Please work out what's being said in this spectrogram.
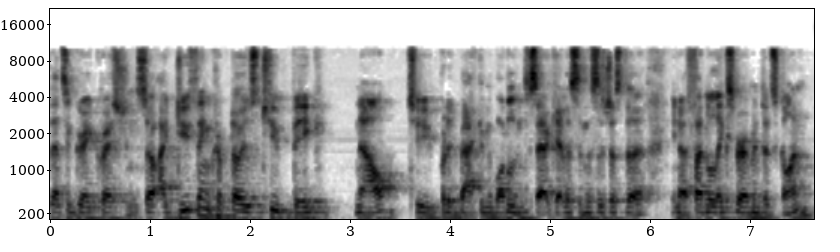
That's a great question. So I do think crypto is too big now to put it back in the bottle and to say, okay, listen, this is just a you know fun little experiment that's gone.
